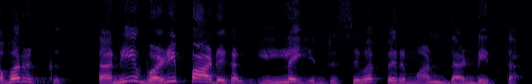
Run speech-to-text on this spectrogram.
அவருக்கு தனி வழிபாடுகள் இல்லை என்று சிவபெருமான் தண்டித்தார்.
